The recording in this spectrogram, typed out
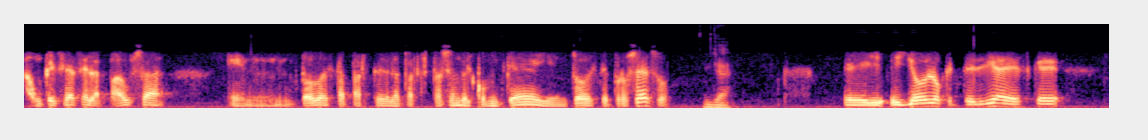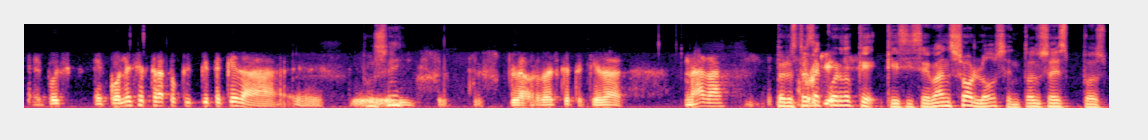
aunque se hace la pausa en toda esta parte de la participación del comité y en todo este proceso. Ya. Eh, y, yo lo que te diría es que, eh, pues, eh, con ese trato que, te queda, este, pues pues, la verdad es que te queda nada. Pero estás de acuerdo que, que si se van solos, entonces, pues,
